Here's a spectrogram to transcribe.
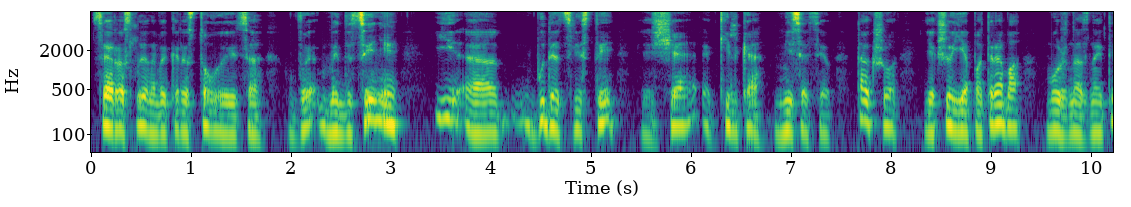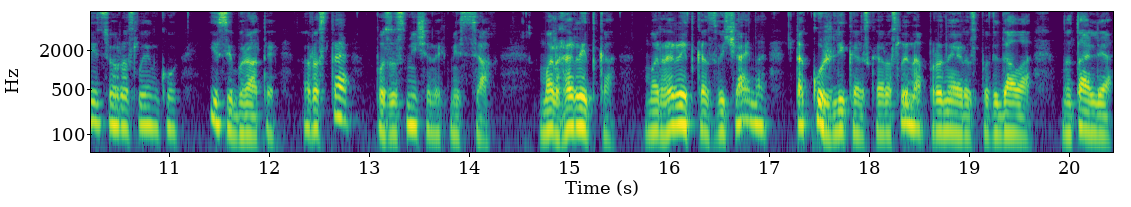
ця рослина використовується в медицині і е, буде цвісти ще кілька місяців. Так що, якщо є потреба, можна знайти цю рослинку і зібрати. Росте по засмічених місцях. Маргаритка. Маргаритка звичайна, також лікарська рослина, про неї розповідала Наталія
